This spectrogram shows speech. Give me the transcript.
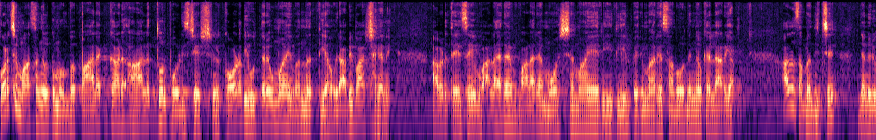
കുറച്ച് മാസങ്ങൾക്ക് മുമ്പ് പാലക്കാട് ആലത്തൂർ പോലീസ് സ്റ്റേഷനിൽ കോടതി ഉത്തരവുമായി വന്നെത്തിയ ഒരു അഭിഭാഷകനെ. അവിടുത്തെ എസ് ഐ വളരെ വളരെ മോശമായ രീതിയിൽ പെരുമാറിയ സംഭവം നിങ്ങൾക്കെല്ലാം അറിയാം. അത് സംബന്ധിച്ച് ഞാനൊരു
